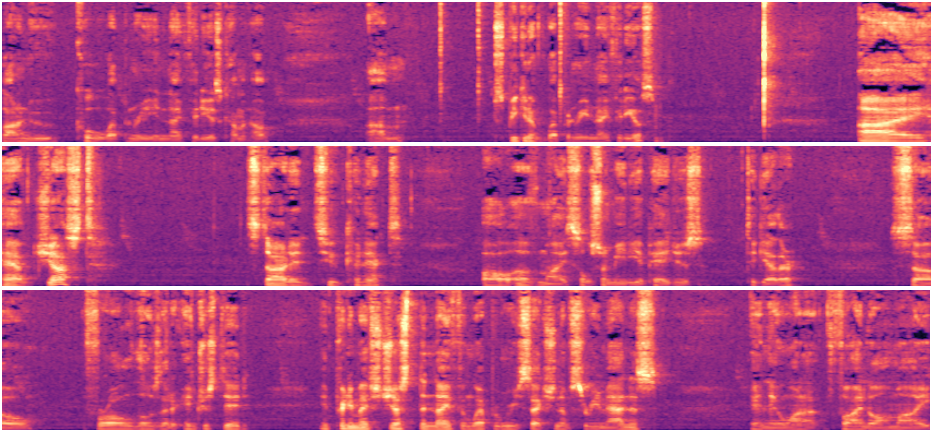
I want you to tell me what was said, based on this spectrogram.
A lot of new cool weaponry and knife videos coming out. Um, speaking of weaponry and knife videos, I have just started to connect all of my social media pages together. So, for all those that are interested in pretty much just the knife and weaponry section of Serene Madness, and they want to find all my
